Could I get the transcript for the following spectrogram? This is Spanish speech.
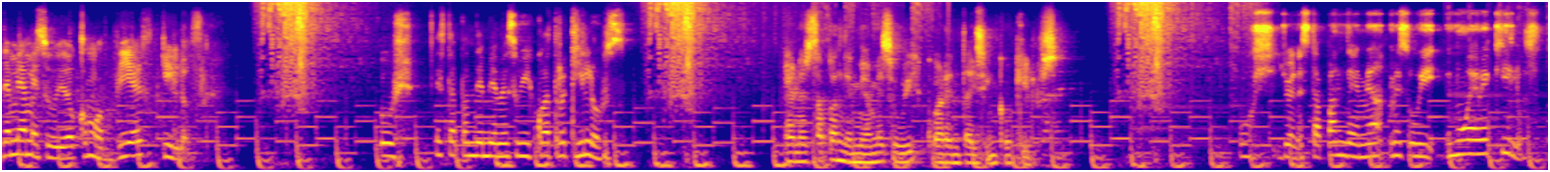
pandemia me he subido como 10 kilos. Ush, esta pandemia me subí 4 kilos. En esta pandemia me subí 45 kilos. Ush, yo en esta pandemia me subí 9 kilos.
